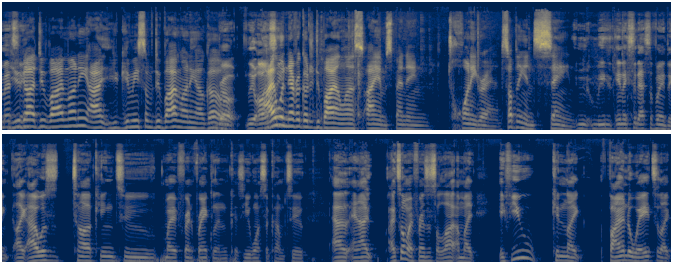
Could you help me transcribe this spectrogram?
MS. You got Dubai money? I you give me some Dubai money, I'll go. bro. the- I would never go to Dubai unless I am spending twenty grand, something insane. we- And I said that's the funny thing. Like I was talking to my friend Franklin because he wants to come too, I, and I I told my friends this a lot. I'm like, if you can like find a way to like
